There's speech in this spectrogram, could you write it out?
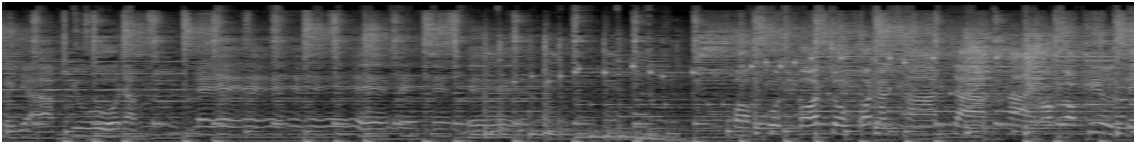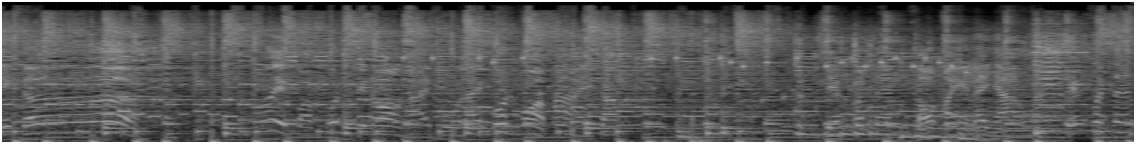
ก็อยากอยู่ดังเพขอบคุณบอสจงวัฒนคารจากค่ายอองรองมิวสิกเด้อโอ้ยขอบคุณพี่น้องหลายผู้หลายคนมอบมาให้ครับ เสียงคนเดินต่อไม่และยาว เสียงคนเดิน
